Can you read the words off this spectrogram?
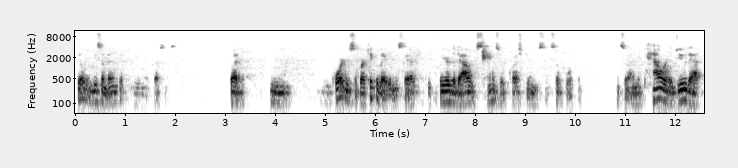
Still, there be some benefit in their presence. But the importance of articulating is there to clear the doubts, answer questions, and so forth. And so, and the power to do that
